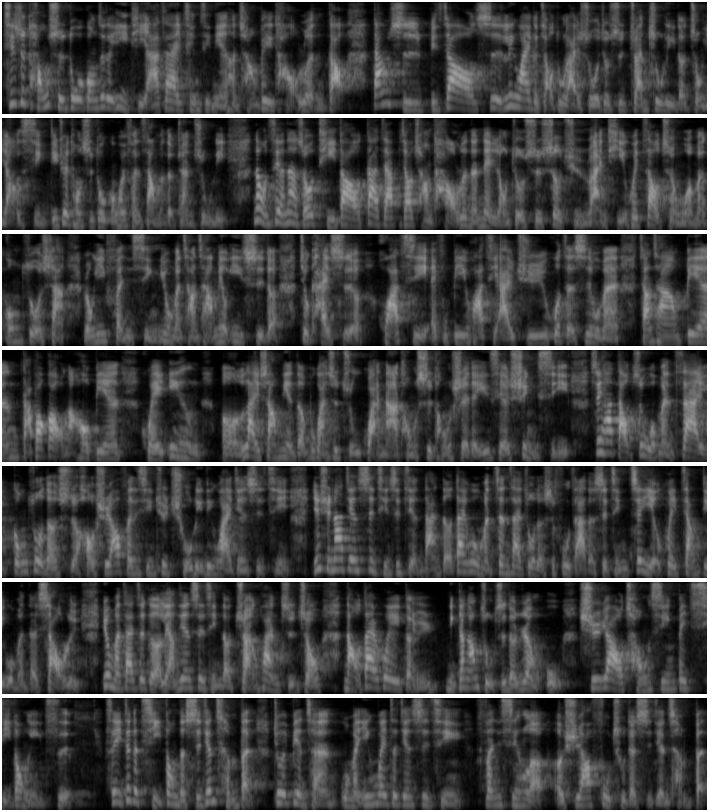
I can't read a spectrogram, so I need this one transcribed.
其实同时多工这个议题啊，在前几年很常被讨论到。当时比较是另外一个角度来说，就是专注力的重要性。的确，同时多工会分散我们的专注力。那我记得那时候提到，大家比较常讨论的内容，就是社群软体会造成我们工作上容易分心，因为我们常常没有意识的就开始滑起 FB、滑起 IG，或者是我们常常边打报告，然后边回应呃赖上。面的不管是主管啊、同事、同学的一些讯息，所以它导致我们在工作的时候需要分心去处理另外一件事情。也许那件事情是简单的，但因为我们正在做的是复杂的事情，这也会降低我们的效率。因为我们在这个两件事情的转换之中，脑袋会等于你刚刚组织的任务需要重新被启动一次。所以这个启动的时间成本就会变成我们因为这件事情分心了而需要付出的时间成本。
